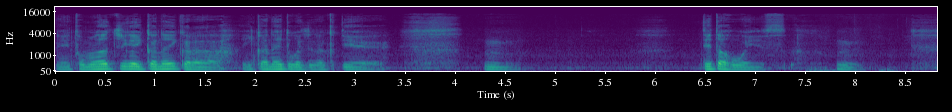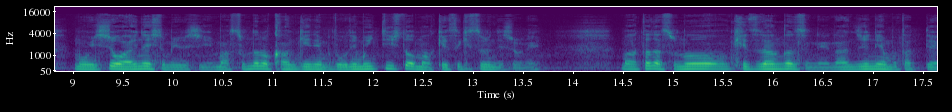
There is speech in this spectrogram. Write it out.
ね友達が行かないから行かないとかじゃなくてうん。出た方がいいです。うん。もう一生会えない人もいるしまあそんなの関係ねえもどうでもいいっていう人はまあ欠席するんでしょうね。まあただその決断がですね何十年も経って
